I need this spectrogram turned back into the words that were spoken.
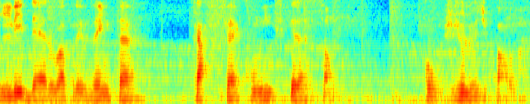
Lidero apresenta Café com Inspiração, com Júlio de Paula.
